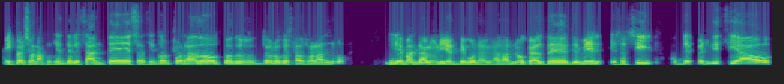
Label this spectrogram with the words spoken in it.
hay personajes interesantes, has incorporado, todo, todo lo que estamos hablando, y de Mandalorian tengo unas ganas locas de, de ver, eso sí, han desperdiciado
